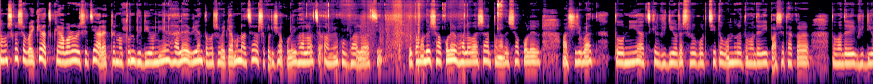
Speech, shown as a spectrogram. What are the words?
নমস্কার সবাইকে, আজকে আবারও এসেছি আর একটা নতুন ভিডিও নিয়ে। হ্যালো এভরিয়ান তোমরা সবাই কেমন আছে? আশা করি সকলেই ভালো আছে, আমিও খুব ভালো আছি। তো তোমাদের সকলের ভালোবাসা আর তোমাদের সকলের আশীর্বাদ তো নিয়ে আজকের ভিডিওটা শুরু করছি। তো বন্ধুরা, তোমাদের এই পাশে থাকা তোমাদের এই ভিডিও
